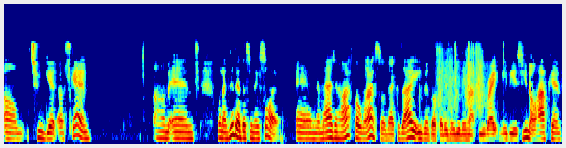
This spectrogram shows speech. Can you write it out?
um, to get a scan. Um, and when I did that, that's when they saw it. And imagine how I felt when I saw that, because I even thought that maybe they might be right. Maybe it's, you know, how can,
